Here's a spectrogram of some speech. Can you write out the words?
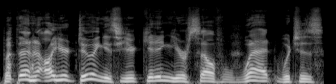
But then all you're doing is you're getting yourself wet, which is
